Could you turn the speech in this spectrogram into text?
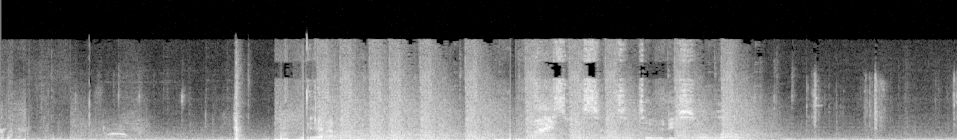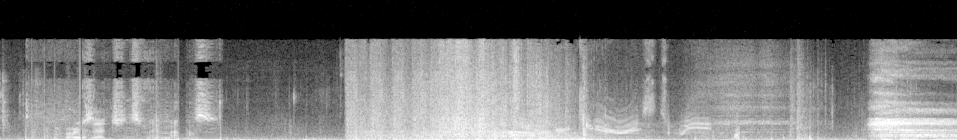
An M4. Yeah. Why is my sensitivity so low? Or is that just my mouse?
